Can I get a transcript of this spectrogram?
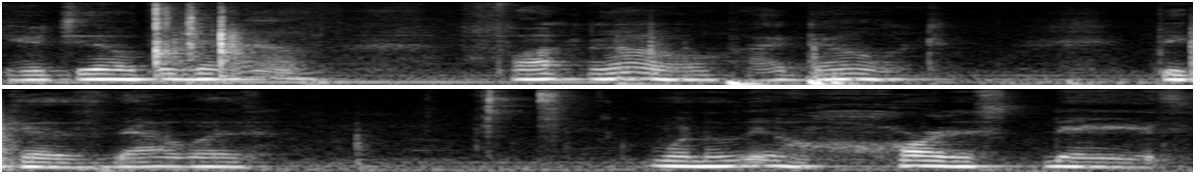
you don't think that now. Fuck no, I don't. Because that was one of the hardest days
